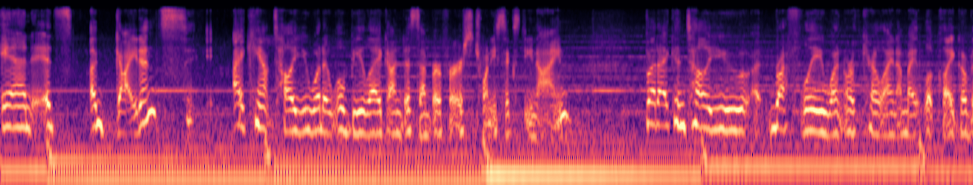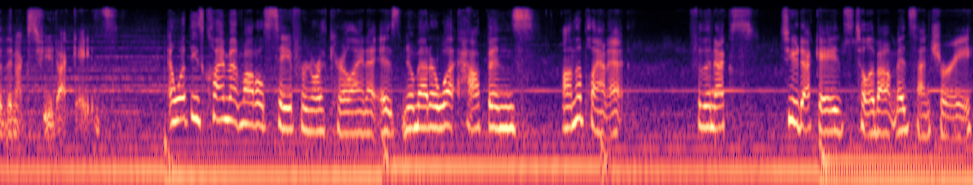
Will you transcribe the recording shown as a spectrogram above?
And it's a guidance. I can't tell you what it will be like on December 1st, 2069, but I can tell you roughly what North Carolina might look like over the next few decades. And what these climate models say for North Carolina is no matter what happens on the planet for the next two decades till about mid-century,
